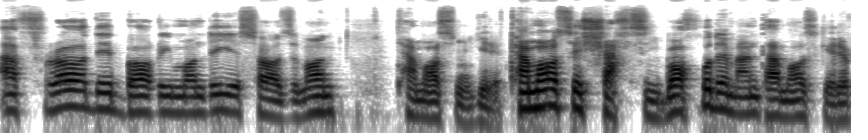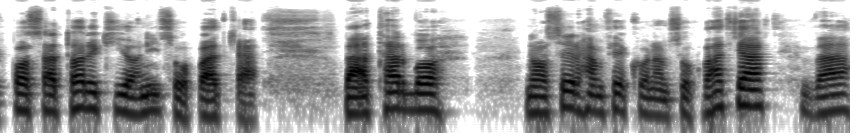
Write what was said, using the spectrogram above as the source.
افراد باقی مانده سازمان تماس می‌گیره. تماس شخصی. با خود من تماس گرفت. با ستار کیانی صحبت کرد. بعدتر با ناصر هم فکر کنم صحبت کرد و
